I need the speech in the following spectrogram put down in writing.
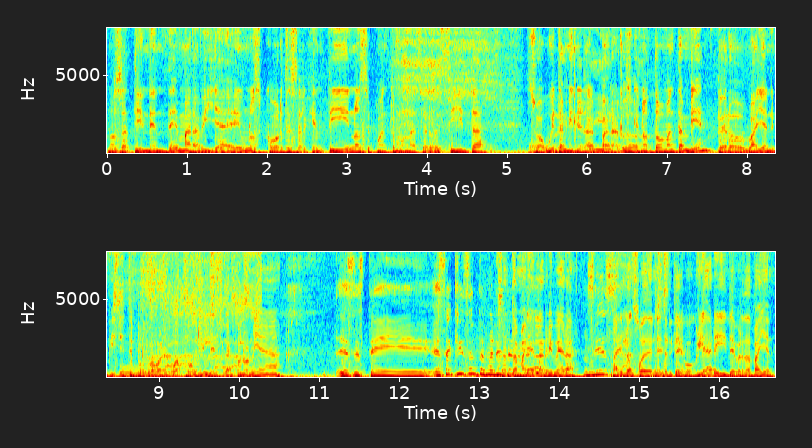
nos atienden de maravilla, ¿eh? Unos cortes argentinos, se pueden tomar una cervecita, su agüita Ay, mineral para los que no toman también, pero vayan y visiten por favor el Guapo Grill. Es la colonia Es este. Es aquí en Santa María. Santa María la Ribera. Así es. Ahí Ah, lo pueden súper este, googlear y de verdad vayan.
